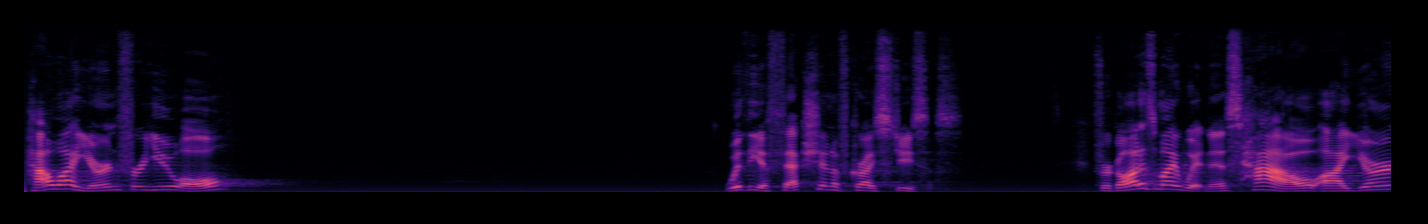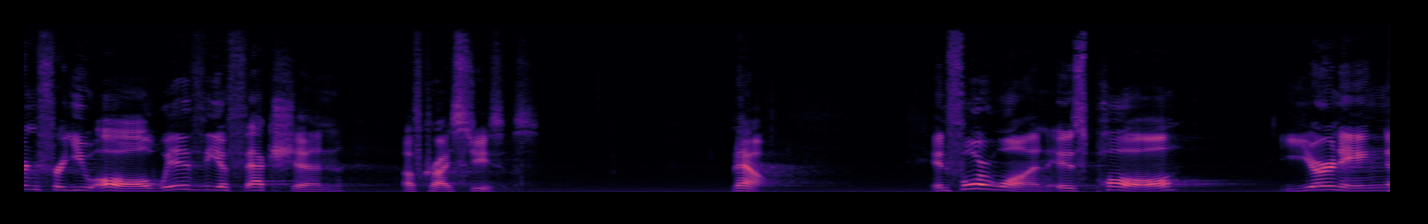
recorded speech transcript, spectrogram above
How I yearn for you all with the affection of Christ Jesus. For God is my witness, how I yearn for you all with the affection of Christ Jesus. Now, in 4 1 is Paul yearning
